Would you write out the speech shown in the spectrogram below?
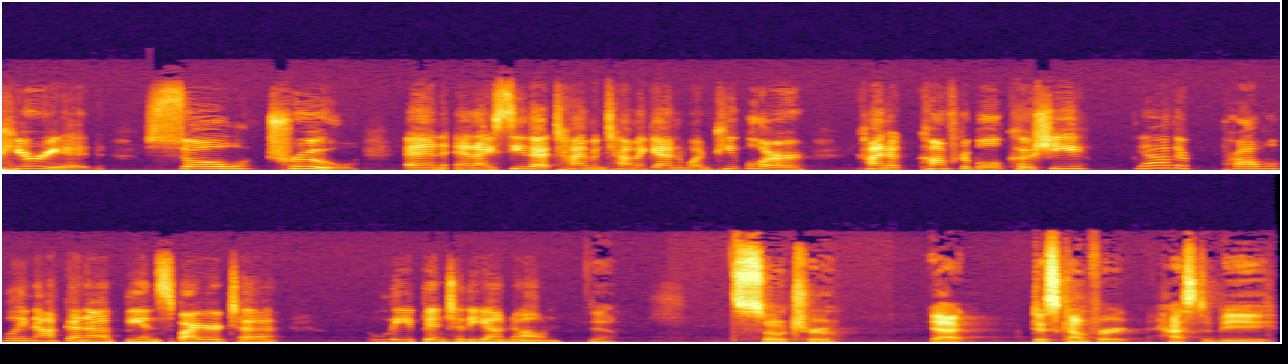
Period. So true. And and I see that time and time again when people are kind of comfortable, cushy, yeah, they're probably not going to be inspired to leap into the unknown. Yeah. So true. Yeah, discomfort has to be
